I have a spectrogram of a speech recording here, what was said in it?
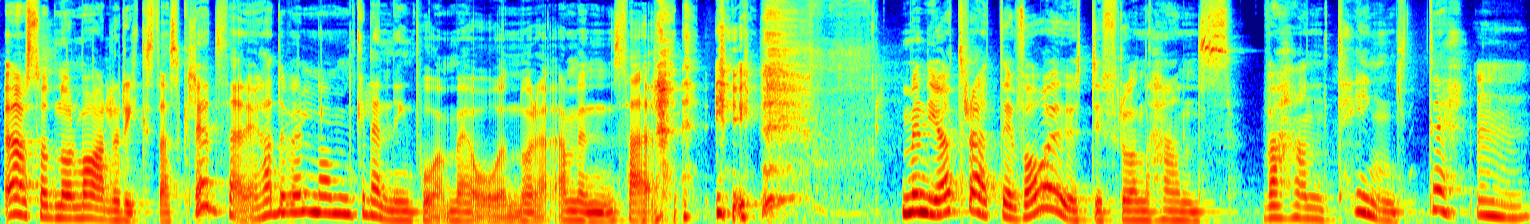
alltså normal riksdagsklädd så här. Jag hade väl någon klänning på mig och några, ja men så här. men jag tror att det var utifrån hans, vad han tänkte. Mm.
